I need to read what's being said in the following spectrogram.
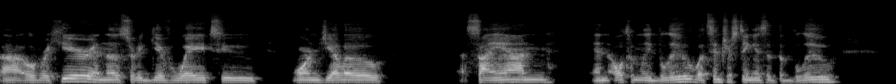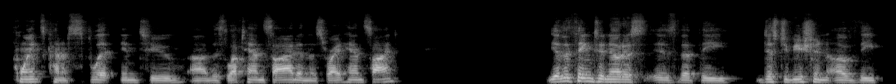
uh, over here, and those sort of give way to orange, yellow, uh, cyan, and ultimately blue. What's interesting is that the blue points kind of split into uh, this left-hand side and this right-hand side. The other thing to notice is that the distribution of the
